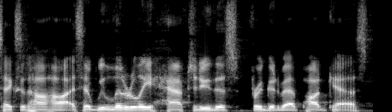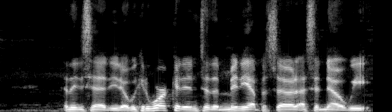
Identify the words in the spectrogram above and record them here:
texted, "Haha." I said, "We literally have to do this for a good bad podcast." And then he said, "You know, we could work it into the mini episode." I said, "No, we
